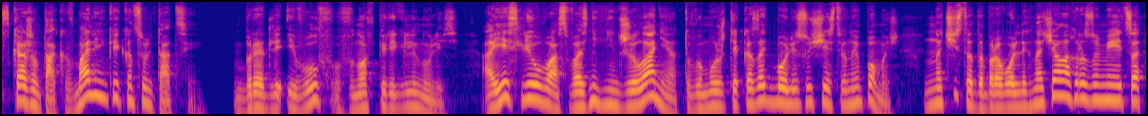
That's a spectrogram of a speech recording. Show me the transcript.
«Скажем так, в маленькой консультации». Брэдли и Вулф вновь переглянулись. А если у вас возникнет желание, то вы можете оказать более существенную помощь. На чисто добровольных началах, разумеется,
